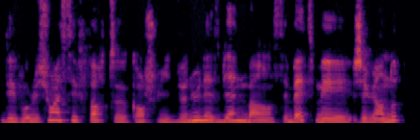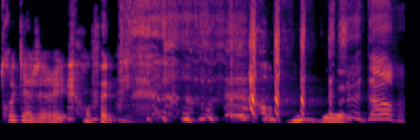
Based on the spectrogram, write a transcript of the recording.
d'évolution assez forte quand je suis devenue lesbienne. Ben, c'est bête, mais j'ai eu un autre truc à gérer, en fait. J'adore.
